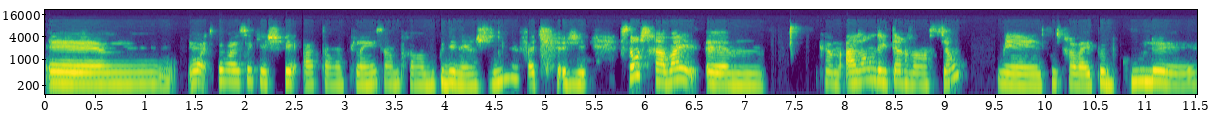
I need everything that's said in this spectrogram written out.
ouais, c'est pas vraiment ça que je fais à temps plein, ça me prend beaucoup d'énergie. Sinon, je travaille comme agent d'intervention, mais je travaille pas beaucoup là,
